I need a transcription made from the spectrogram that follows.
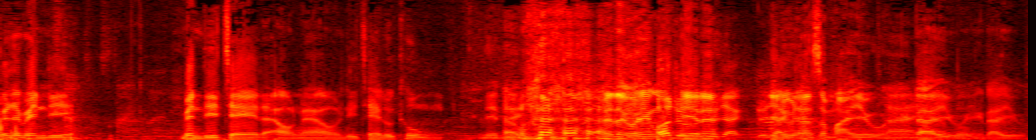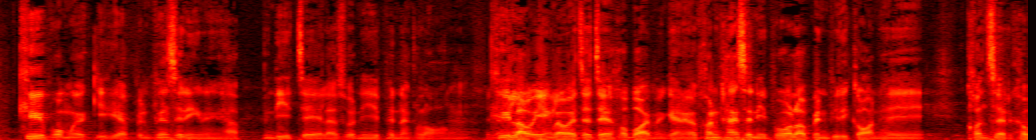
ก็จะเป็นดี เป็นดีเจแต่ออกแนวดีเจลูกทุ่ง นิดนึงเฮ้ยแต่ก็ยังโอเคนะดูจากดูยัจากงดูทันสมัยอยู่ใช่ยังได้อยู่ยังได้อยู่ คือผมกับกิกอะเป็นเพื่อนสนิทกันครับเป็นดีเจแล้วส่วนนี้เป็นนักร้อง คือเราเองเราก็จะเจอเขาบ่อยเหมือนกันก็ค่อนข้างสนิทเพราะว่าเราเป็นพิธีกรให้คอนเสิร์ตเขา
